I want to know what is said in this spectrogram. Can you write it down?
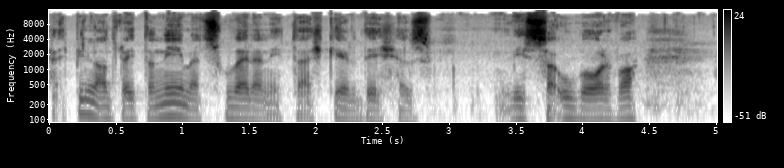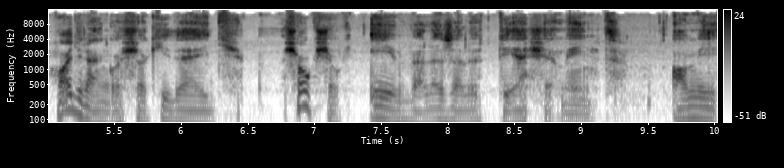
egy pillanatra itt a német szuverenitás kérdéshez visszaugorva, hagy rángassak ide egy sok-sok évvel ezelőtti eseményt, ami,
